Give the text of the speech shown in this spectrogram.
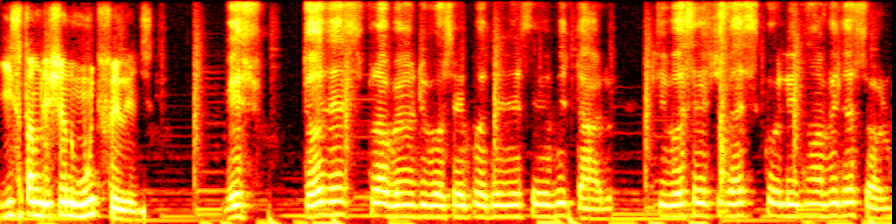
E isso está me deixando muito feliz. Bicho, todos esses problemas de você poderiam ser evitados se você tivesse escolhido uma vida solo.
